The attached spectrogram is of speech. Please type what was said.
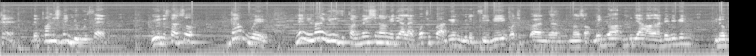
the punishment you will serve. You understand? So that way, then you now use the conventional media like what people are doing with the TV, what um, you know some media media house, and then even you know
